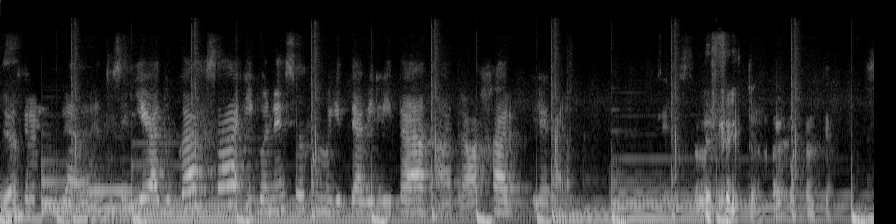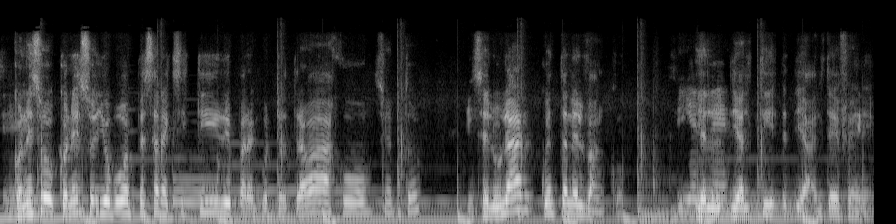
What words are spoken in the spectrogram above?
¿ya? Solo el empleador. Entonces llega a tu casa y con eso es como que te habilita a trabajar legal. Sí, eso Perfecto. importante. Eh, Con eso, con eso yo puedo empezar a existir para encontrar trabajo, ¿cierto? Celular, cuenta en el banco. Y Y el, TF y el, ya, el TFN.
